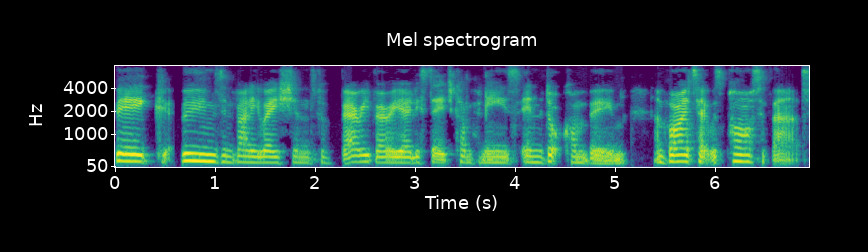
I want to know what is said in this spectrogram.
big booms in valuations for very, very early stage companies in the dot com boom, and biotech was part of that.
